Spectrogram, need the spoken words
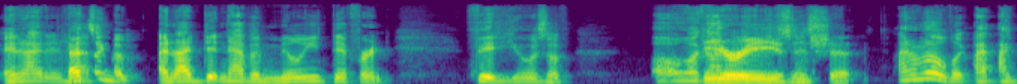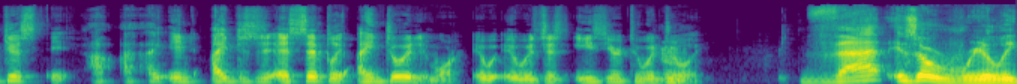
And I didn't That's have a, and I didn't have a million different videos of oh my god, theories is and shit. I don't know. Like I, I just, I, I, I just it simply, I enjoyed it more. It, it was just easier Hmm. to enjoy. That is a really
